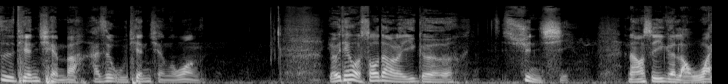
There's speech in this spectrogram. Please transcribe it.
四天前吧，还是五天前，我忘了。有一天我收到了一个讯息，然后是一个老外，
